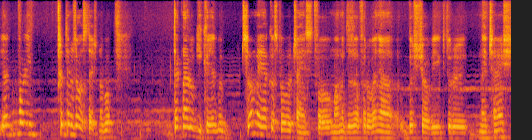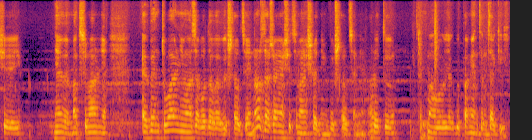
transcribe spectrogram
jakby woli przy tym zostać, no bo tak na logikę, jakby co my jako społeczeństwo mamy do zaoferowania gościowi, który najczęściej, nie wiem, maksymalnie, ewentualnie ma zawodowe wykształcenie. No zdarzają się co najmniej średnim wykształcenie, ale to tak mało jakby pamiętam takich.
